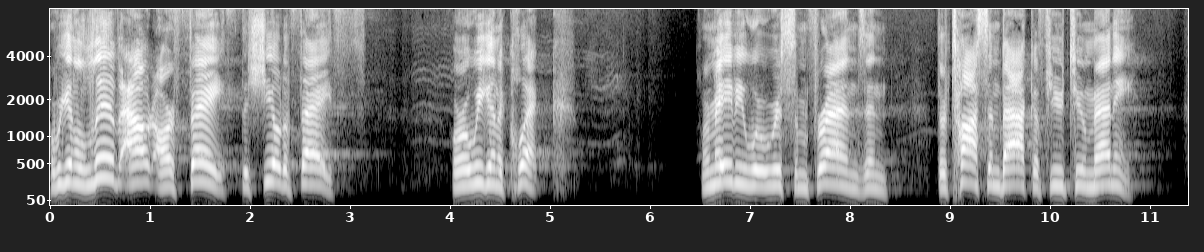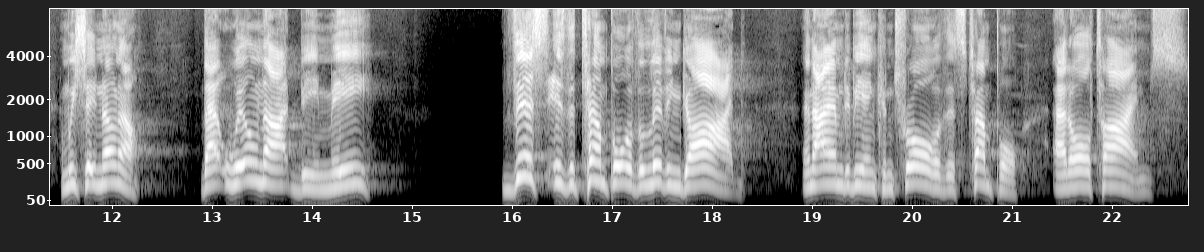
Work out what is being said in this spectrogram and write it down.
Are we going to live out our faith, the shield of faith? Or are we going to click? Or maybe we're with some friends and they're tossing back a few too many. And we say, no, no, that will not be me. This is the temple of the living God and I am to be in control of this temple at all times.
